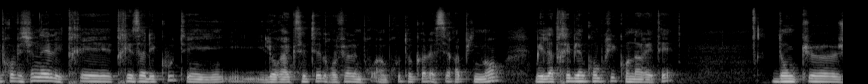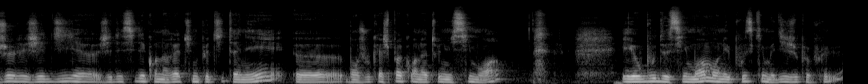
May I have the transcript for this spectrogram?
professionnel et très, à l'écoute, et il aurait accepté de refaire un protocole assez rapidement, mais il a très bien compris qu'on arrêtait. Donc euh, j'ai euh, j'ai décidé qu'on arrête une petite année. bon, je vous cache pas qu'on a tenu six mois. Et au bout de six mois, mon épouse qui me dit je peux plus.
